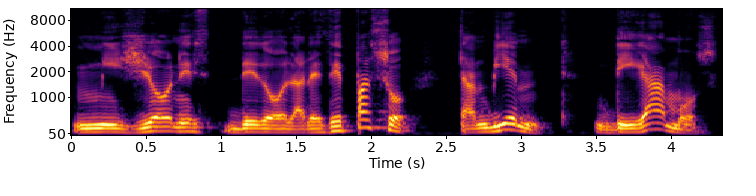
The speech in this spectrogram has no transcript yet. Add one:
millones de dólares? De paso, también digamos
